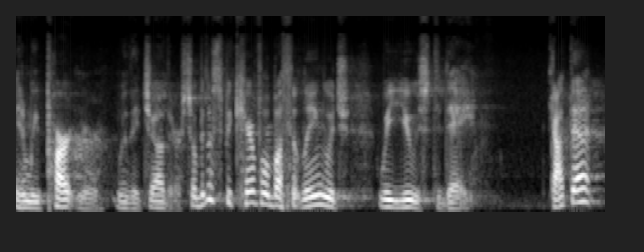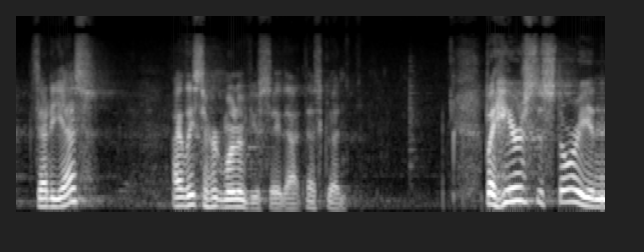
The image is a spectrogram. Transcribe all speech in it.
and we partner with each other. So let's be careful about the language we use today. Got that? Is that a yes? At least I heard one of you say that. That's good. But here's the story, and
